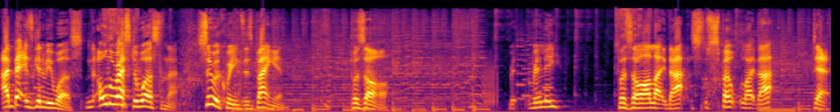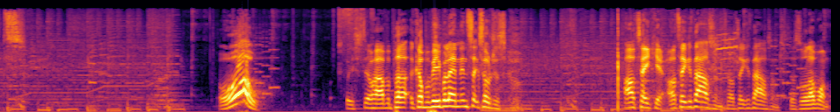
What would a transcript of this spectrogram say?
I bet it's gonna be worse. All the rest are worse than that. Sewer Queens is banging. Bizarre. R- really? Bizarre like that? S- spelt like that? Depths. Oh! We still have a, a couple people in. Insect soldiers. I'll take it. I'll take a thousand. I'll take a thousand. That's all I want.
